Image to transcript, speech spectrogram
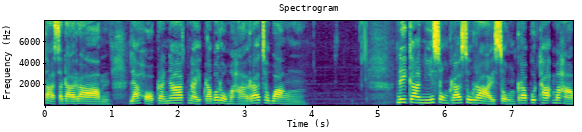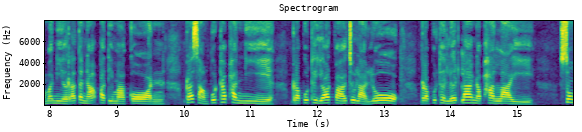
ศาสดาราม และหอพระนาคในพระบรมมหาราชวังในการนี้ทรงพระสุรายสงพระพุทธมหามณีรัตนปฏิมากร พระสามพุทธพันนี พระพุทธยอดฟ้าจุฬาโลก พระพุทธเลิศล่านภาลัย ทรง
